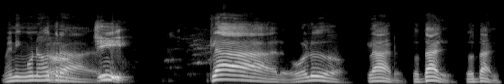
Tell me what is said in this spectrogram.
no hay ninguna No, otra. G. Claro, boludo. Claro, total, total.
